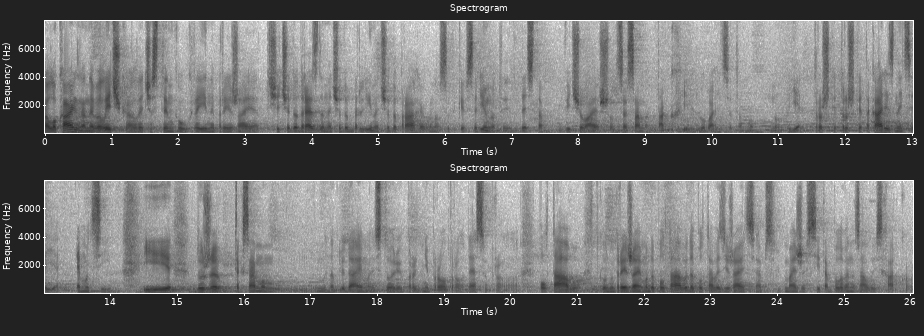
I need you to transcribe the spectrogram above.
така локальна, невеличка, але частинка України приїжджає чи, чи до Дрездена, чи до Берліна, чи до Праги, воно все-таки все рівно ти десь там відчуваєш, що це саме так і відбувається. Тому ну, є трошки, трошки така різниця є емоційна. І дуже так само ми наблюдаємо історію про Дніпро, про Одесу, про Полтаву. Коли ми приїжджаємо до Полтави, до Полтави з'їжджаються майже всі, там половина залу із Харкова.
